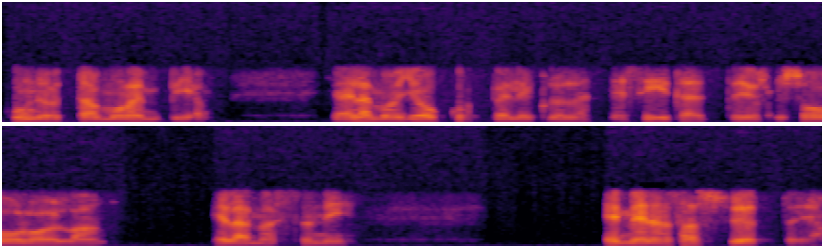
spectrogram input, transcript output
kunnioittaa molempia. Ja elämä on joukkuepeli, kyllä lähtee siitä, että jos me sooloillaan elämässä, niin emme enää saa syöttöjä.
